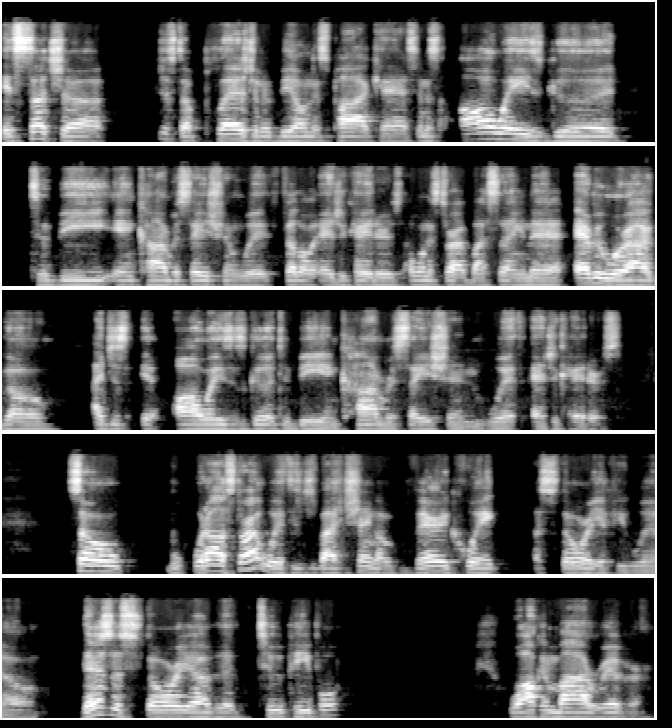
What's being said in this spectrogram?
It's such a just a pleasure to be on this podcast, and it's always good to be in conversation with fellow educators. I want to start by saying that everywhere I go, I just it always is good to be in conversation with educators. So what I'll start with is just by sharing a very quick a story, if you will. There's a story of the two people walking by a river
